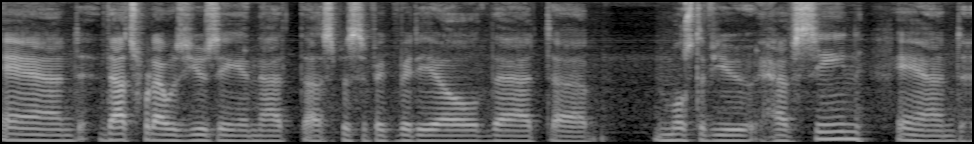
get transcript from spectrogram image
And that's what I was using in that uh, specific video that most of you have seen. And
